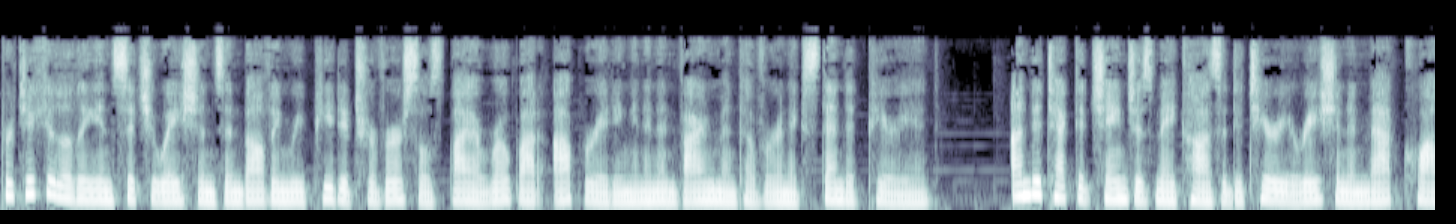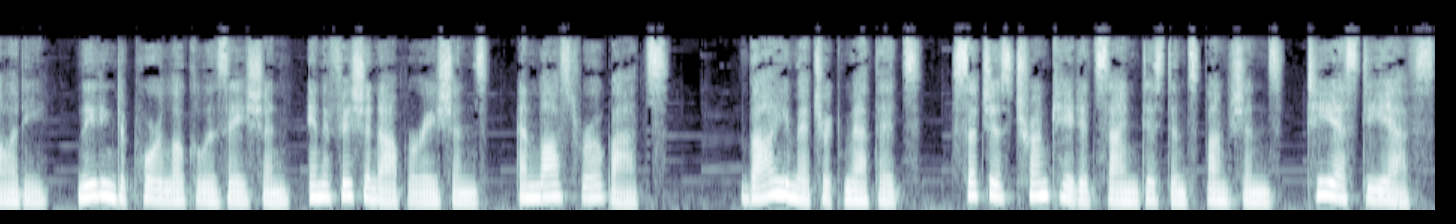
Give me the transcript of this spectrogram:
particularly in situations involving repeated traversals by a robot operating in an environment over an extended period. Undetected changes may cause a deterioration in map quality, leading to poor localization, inefficient operations, and lost robots. Volumetric methods, such as truncated sign distance functions, TSDFs,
